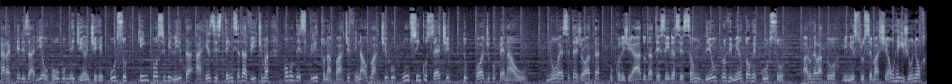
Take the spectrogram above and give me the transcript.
caracterizaria o roubo mediante recurso que impossibilita a resistência da vítima, como descrito na parte final do artigo 157 do Código Penal. No STJ, o colegiado da terceira sessão deu provimento ao recurso. Para o relator, ministro Sebastião Rei Júnior,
